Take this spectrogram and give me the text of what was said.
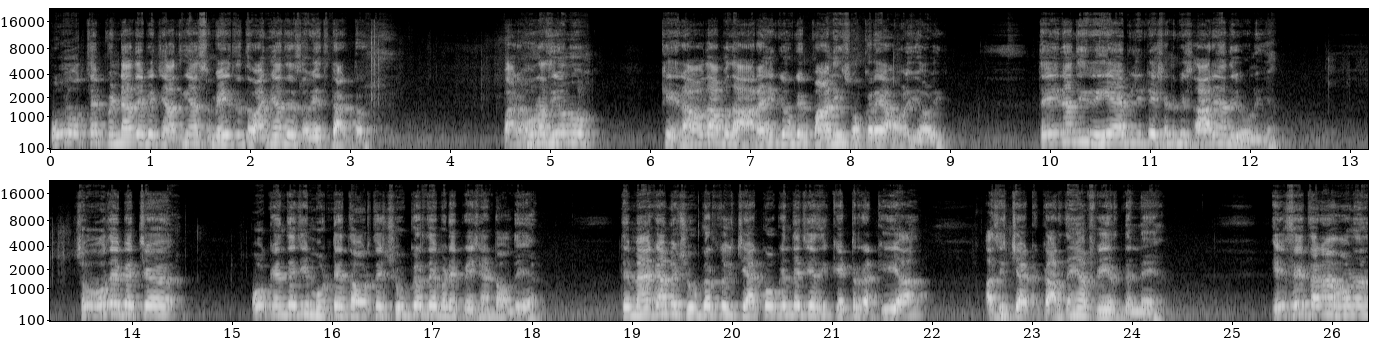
ਉਹ ਉੱਥੇ ਪਿੰਡਾਂ ਦੇ ਵਿੱਚ ਆਉਂਦੀਆਂ, ਸਮੇਤ ਦਵਾਈਆਂ ਤੇ ਸਮੇਤ ਡਾਕਟਰ। ਪਰ ਹੁਣ ਅਸੀਂ ਉਹਨੂੰ ਘੇਰਾ ਉਹਦਾ ਵਧਾ ਰਹੇ ਕਿਉਂਕਿ ਪਾਣੀ ਸੁੱਕ ਰਿਹਾ ਹੌਲੀ ਹੌਲੀ ਤੇ ਇਹਨਾਂ ਦੀ ਰੀਹੈਬਿਲਿਟੇਸ਼ਨ ਵੀ ਸਾਰਿਆਂ ਦੀ ਹੋਣੀ ਆ। ਸੋ ਉਹਦੇ ਵਿੱਚ ਉਹ ਕਹਿੰਦੇ ਜੀ ਮੋٹے ਤੌਰ ਤੇ ਸ਼ੂਗਰ ਦੇ ਬੜੇ ਪੇਸ਼ੈਂਟ ਆਉਂਦੇ ਆ। ਤੇ ਮੈਂ ਕਿਹਾ ਵੀ ਸ਼ੂਗਰ ਤੁਸੀਂ ਚੈੱਕ, ਉਹ ਕਹਿੰਦੇ ਜੀ, ਅਸੀਂ ਕਿੱਟ ਰੱਖੀ ਆ, ਅਸੀਂ ਚੈੱਕ ਕਰਦੇ ਆ ਫੇਰ ਦਿੰਦੇ ਆ ਇਸੇ ਤਰ੍ਹਾਂ ਹੁਣ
